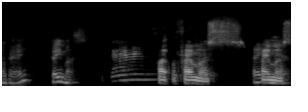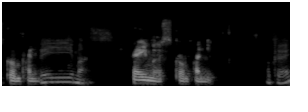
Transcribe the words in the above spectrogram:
Okay, famous, fa- famous Famous. famous company. Famous. famous company. Okay,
